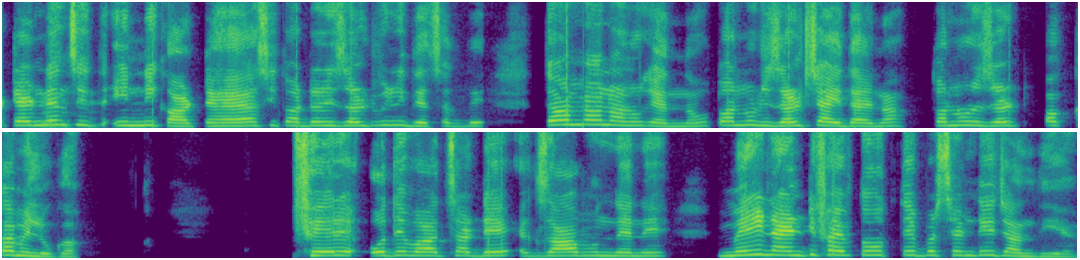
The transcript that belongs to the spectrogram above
ਅਟੈਂਡੈਂਸ ਇੰਨੀ ਘੱਟ ਹੈ, ਅਸੀਂ ਤੁਹਾਡਾ ਰਿਜ਼ਲਟ ਵੀ ਨਹੀਂ ਦੇ ਸਕਦੇ। ਤਾਂ ਮੈਂ ਉਹਨਾਂ ਨੂੰ ਕਹਿੰਦਾ ਹਾਂ, ਤੁਹਾਨੂੰ ਰਿਜ਼ਲਟ ਚਾਹੀਦਾ ਹੈ ਨਾ, ਤੁਹਾਨੂੰ ਰਿਜ਼ਲਟ ਪੱਕਾ ਮਿਲੂਗਾ। ਫਿਰ ਉਹਦੇ ਬਾਅਦ ਸਾਡੇ ਐਗਜ਼ਾਮ ਹੁੰਦੇ ਨੇ, ਮੇਰੀ 95 ਤੋਂ ਉੱਤੇ ਪਰਸੈਂਟੇਜ ਆਂਦੀ ਹੈ।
